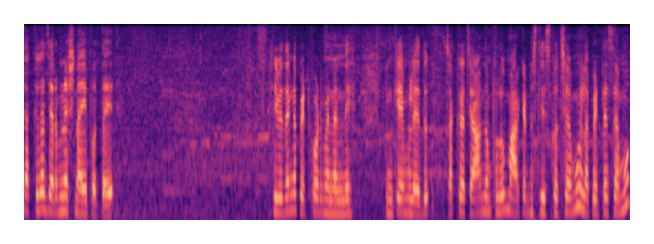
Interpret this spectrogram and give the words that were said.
చక్కగా జర్మినేషన్ అయిపోతాయి. ఈ విధంగా పెట్టుకోవడమేనండి. ఇంకేం లేదు. చక్కగా చామదుంపలు మార్కెట్ నుంచి తీసుకొచ్చాము ఇలా పెట్టేసాము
